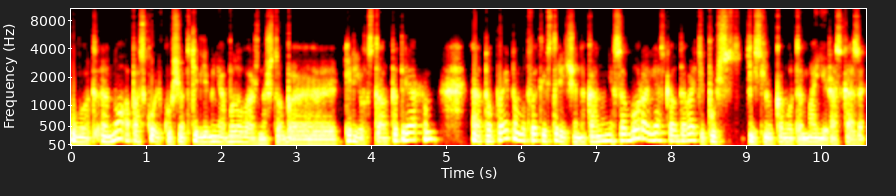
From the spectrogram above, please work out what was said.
Вот. Но а поскольку все-таки для меня было важно, чтобы Кирилл стал патриархом, а, то поэтому вот в этой встрече накануне собора я сказал, давайте пусть, если у кого-то мои рассказы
